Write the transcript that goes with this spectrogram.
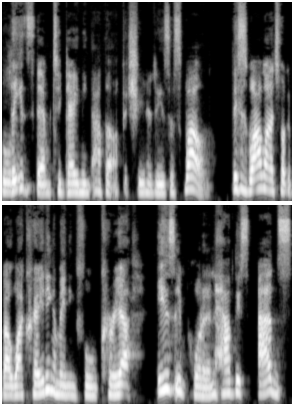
leads them to gaining other opportunities as well. This is why I want to talk about why creating a meaningful career is important and how this adds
